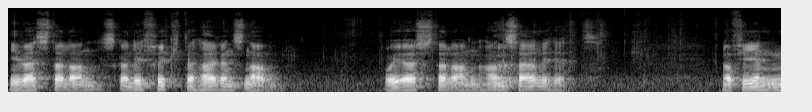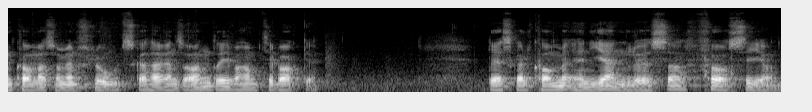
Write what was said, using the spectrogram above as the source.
I Vesterland skal de frykte Herrens navn, og i Østerland Hans herlighet. Når fienden kommer som en flod, skal Herrens ånd drive ham tilbake. Det skal komme en gjenløser for Sion,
